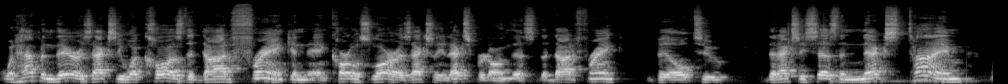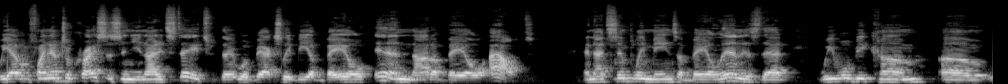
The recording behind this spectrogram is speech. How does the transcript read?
what happened there is actually what caused the Dodd Frank, and, and Carlos Lara is actually an expert on this, the Dodd Frank bill to that actually says the next time we have a financial crisis in the United States, there will be actually be a bail in, not a bail out. And that simply means a bail in is that we will become, um,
